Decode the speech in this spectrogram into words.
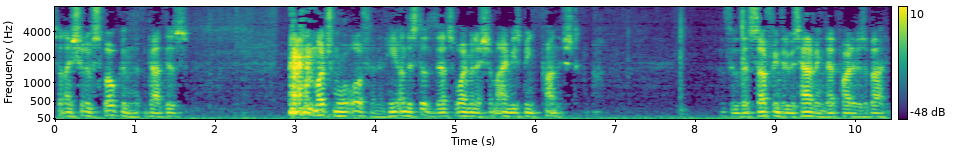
said I should have spoken about this much more often, and he understood that that's why Menesh Shemaim he's being punished through the suffering that he was having that part of his body.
